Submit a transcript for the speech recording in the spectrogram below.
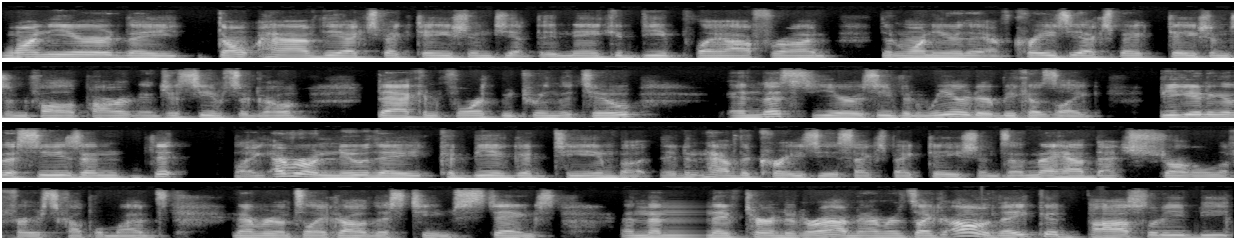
one year they don't have the expectations yet they make a deep playoff run. Then one year they have crazy expectations and fall apart, and it just seems to go back and forth between the two and this year is even weirder because like beginning of the season, th- like everyone knew they could be a good team, but they didn't have the craziest expectations. And they had that struggle the first couple months. And everyone's like, oh, this team stinks. And then they've turned it around. And everyone's like, oh, they could possibly be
